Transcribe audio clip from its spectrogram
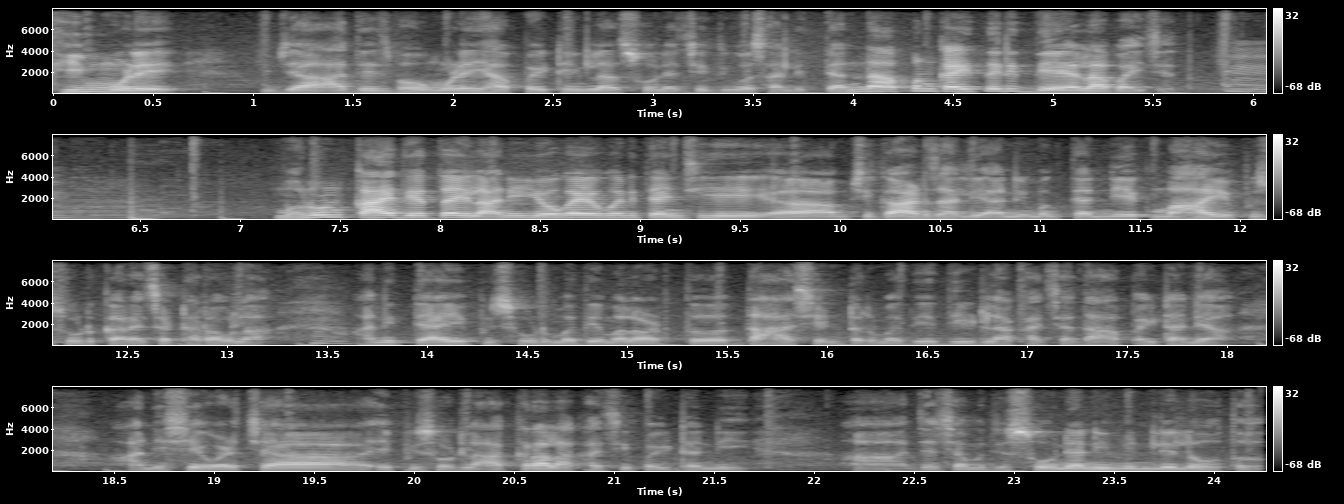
थीममुळे ज्या आदेश भाऊमुळे ह्या पैठणीला सोन्याचे दिवस आले त्यांना आपण काहीतरी द्यायला पाहिजेत. म्हणून काय देता येईल? आणि योगायोगाने त्यांची आमची गाठ झाली आणि मग त्यांनी एक महा एपिसोड करायचा ठरवला. आणि त्या एपिसोडमध्ये मला वाटतं दहा सेंटरमध्ये दीड लाखाच्या दहा पैठण्या आणि शेवटच्या एपिसोडला अकरा लाखाची पैठणी ज्याच्यामध्ये सोन्याने विणलेलं होतं.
